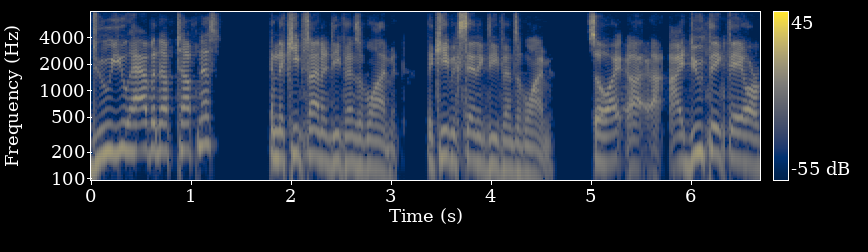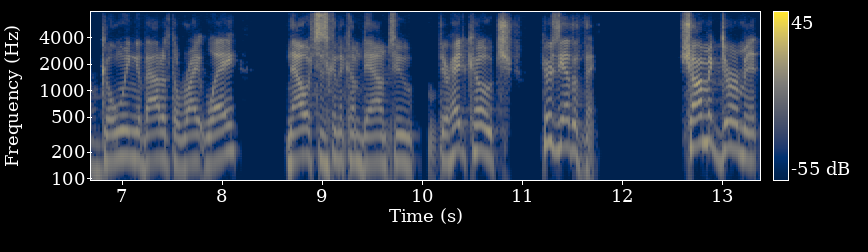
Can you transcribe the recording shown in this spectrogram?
do you have enough toughness? And they keep signing defensive linemen. They keep extending defensive linemen. So I, I, I do think they are going about it the right way. Now it's just going to come down to their head coach. Here's the other thing Sean McDermott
